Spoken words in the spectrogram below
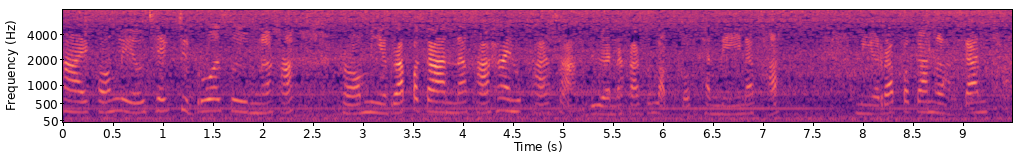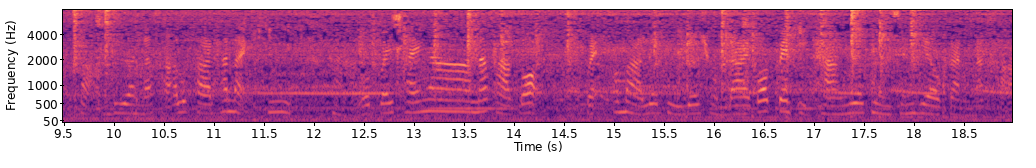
ทายของเหลวเช็คจุดรั่วซึมนะคะ พร้อมมีรับประกันนะคะ ให้ลูกค้า 3 เดือนนะคะสำหรับรถคันนี้นะคะ มีรับประกันหลังการขาย 3 เดือนนะคะ ลูกค้าท่านไหนที่หารถไว้ใช้งานนะคะ ก็แวะเข้ามาเลือกดูเลือกชมได้ ก็เป็นอีกทางเลือกหนึ่งเช่นเดียวกันนะคะ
